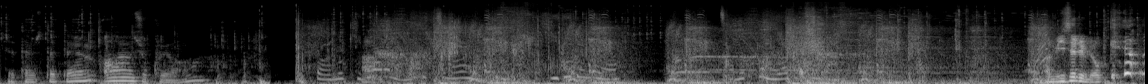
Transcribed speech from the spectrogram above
스태템 스태템. 아유 좋고요. 너무 기대하면 안 좋지만 기대되네요. 아 미세를 몇 개? 잘못한 이야기랍니다.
